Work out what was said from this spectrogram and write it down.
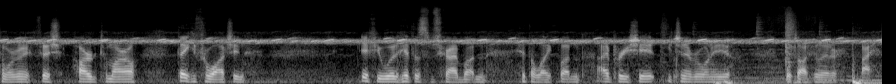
and we're gonna fish hard tomorrow. Thank you for watching. If you would hit the subscribe button, hit the like button. I appreciate each and every one of you. We'll talk to you later. Bye.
